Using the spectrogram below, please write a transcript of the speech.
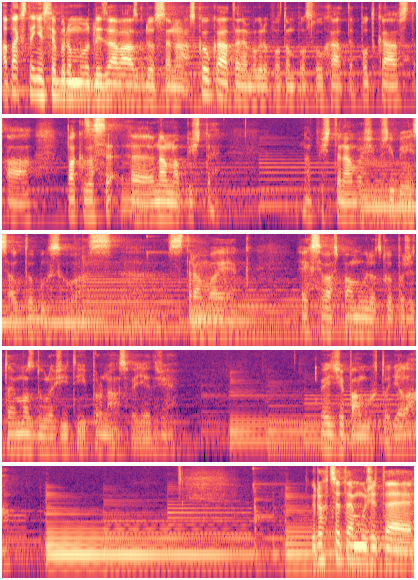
A tak stejně se budu modlit za vás, kdo se na nás koukáte, nebo kdo potom posloucháte podcast a pak zase e, nám napište. Napište nám vaše příběhy z autobusu a z, e, z tramvaje, jak, jak se vás Pán Bůh dotkl, protože to je moc důležitý pro nás vědět, že, vědět, že Pán Bůh to dělá. Kdo chcete, můžete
